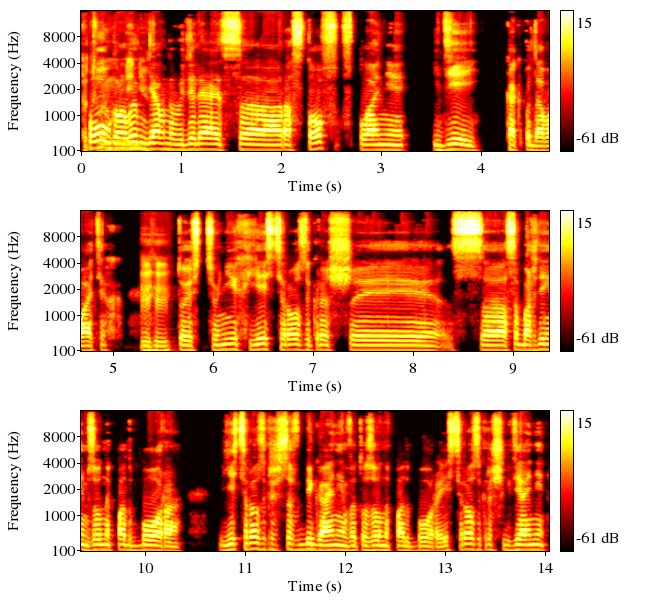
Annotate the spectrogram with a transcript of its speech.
по По угловым мнению? явно выделяется Ростов в плане идей, как подавать их. Мгм, То есть у них есть розыгрыши с освобождением зоны подбора, есть розыгрыши со вбеганием в эту зону подбора, есть розыгрыши, где они,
